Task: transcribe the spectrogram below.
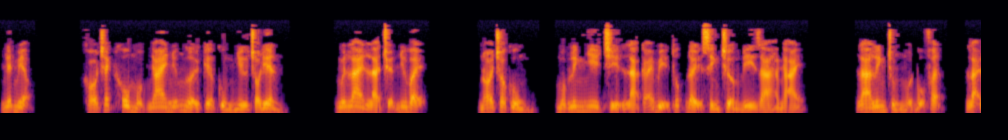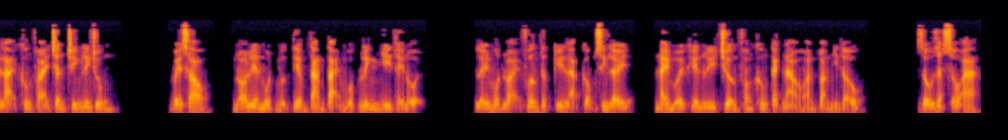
nhất miệng. Khó trách khô một nhai những người kia cùng như chó điên. Nguyên lai、like、là chuyện như vậy. Nói cho cùng, một linh nhi chỉ là cái bị thúc đẩy sinh trưởng đi ra hàng gái. Là linh trùng một bộ phận, lại lại không phải chân chính linh trùng. Về sau, nó liền một mực tiềm tàng tại một linh nhi thể nội. Lấy một loại phương thức kỳ lạ cộng sinh lấy, này mới khiến lý trường phong không cách nào hoàn toàn nhìn thấu dấu rất xấu a.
